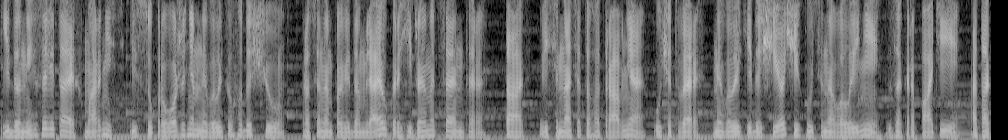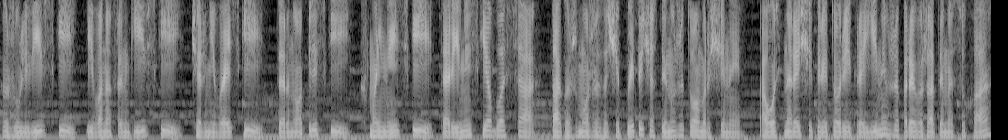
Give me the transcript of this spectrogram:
і до них завітає хмарність із супроводженням невеликого дощу. Про це нам повідомляє Укргідрометцентр. Так, 18 травня у четвер невеликі дощі очікуються на Волині, Закарпатії, а також у Львівській, Івано-Франківській, Чернівецькій, Тернопільській, Хмельницькій та Рівненській областях. Також може зачепити частину Житомирщини. А ось нарешті території країни вже переважатиме суха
